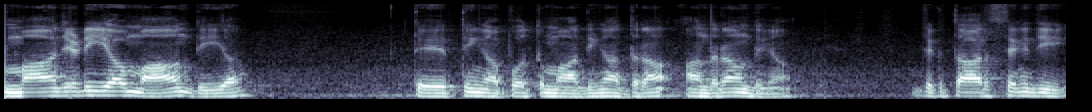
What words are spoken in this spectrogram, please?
ਮਾਂ ਜਿਹੜੀ ਆ, ਉਹ ਮਾਂ ਹੁੰਦੀ ਆ ਤੇ ਧੀਆਂ ਪੁੱਤ ਮਾਂ ਦੀਆਂ ਅੰਦਰਾਂ ਆਂਦਰਾਂ ਹੁੰਦੀਆਂ। ਜਗਤਾਰ ਸਿੰਘ ਜੀ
